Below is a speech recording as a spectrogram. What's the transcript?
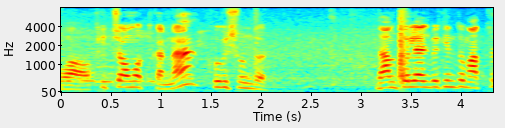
ওয়াও কি চমৎকার না? খুবই সুন্দর। দাম চলে আসবে কিন্তু মাত্র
